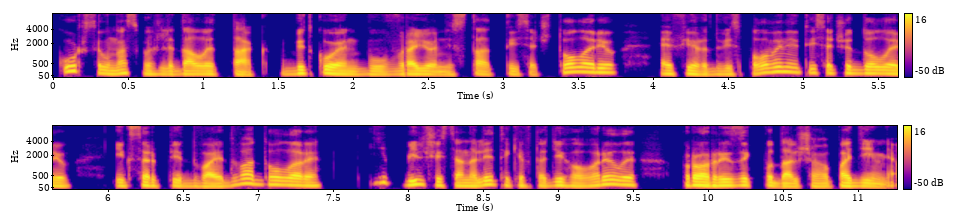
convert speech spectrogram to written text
Курси у нас виглядали так: біткоін був в районі 100 тисяч доларів, ефір 2,5 тисячі доларів, XRP 2,2 долари. І більшість аналітиків тоді говорили про ризик подальшого падіння.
